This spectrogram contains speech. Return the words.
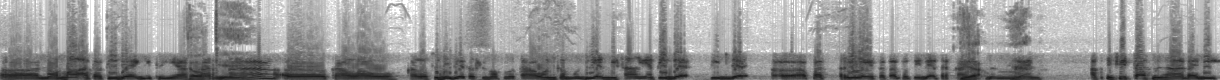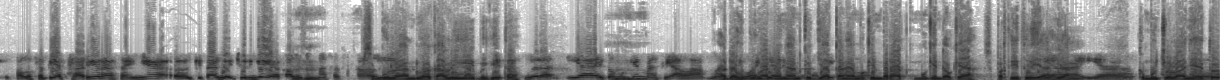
eh, normal atau tidak gitu ya Oke. karena eh, kalau kalau sudah di atas 50 tahun kemudian misalnya tidak tidak eh, apa related atau tidak terkait Ya, dengan aktivitas misalnya tadi kalau setiap hari rasanya eh, kita agak curiga ya kalau Mhm. cuma sesekali Sebulan dua kali begitu. berat ya itu Hmm. mungkin masih ala masih Ada hubungan wajar dengan gitu. Tapi kegiatan yang kalau- mungkin berat, mungkin dok ya, seperti itu ya, Iya, yang iya. kemunculannya itu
